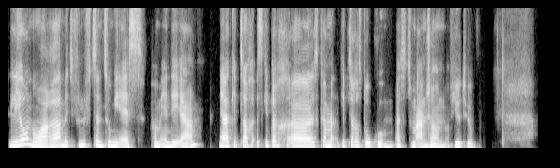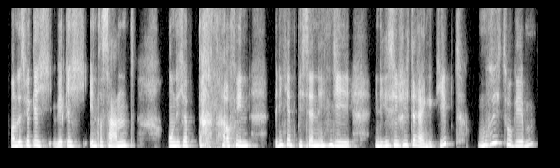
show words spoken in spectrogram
Leonora mit 15 zum IS vom NDR. Ja, gibt's auch, es gibt auch, äh, es kann man, gibt's auch als Doku, also zum Anschauen mhm. auf YouTube. Und es ist wirklich, wirklich interessant. Und ich habe daraufhin, bin ich ein bisschen in die, in die Geschichte reingekippt, muss ich zugeben.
